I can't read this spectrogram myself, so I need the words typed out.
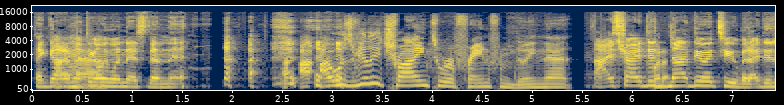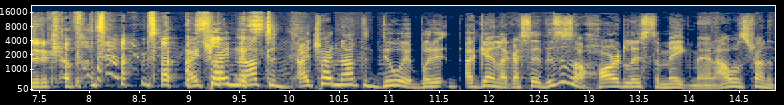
Thank God I I'm not the only one that's done that. I, I, was really trying to refrain from doing that. I tried to not do it too, but I did it a couple times. I tried not to. I tried not to do it, but it again, like I said, this is a hard list to make, man. I was trying to.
